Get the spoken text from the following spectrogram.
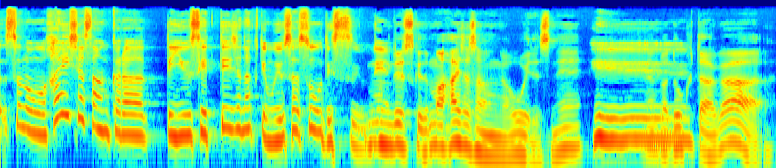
は、その、歯医者さんからっていう設定じゃなくても良さそうですよね。ですけど、まあ歯医者さんが多いですね。へえ。なんかドクターが、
